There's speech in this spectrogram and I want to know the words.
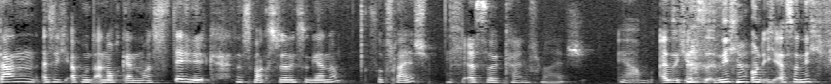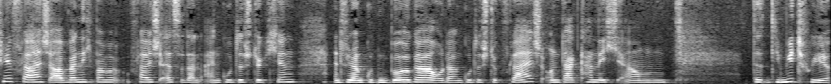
Dann esse ich ab und an auch gerne mal Steak. Das magst du ja nicht so gerne. So Fleisch. Ich esse kein Fleisch. Ja, also ich esse nicht und ich esse nicht viel Fleisch, aber wenn ich beim Fleisch esse, dann ein gutes Stückchen, entweder einen guten Burger oder ein gutes Stück Fleisch. Und da kann ich ähm, Dimitri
